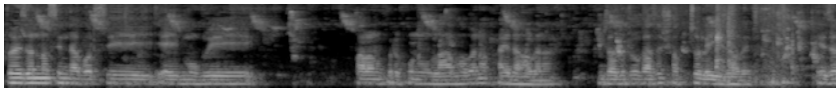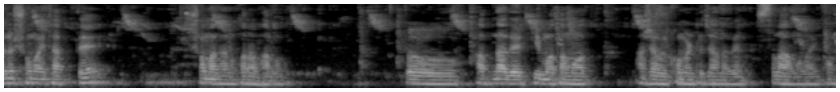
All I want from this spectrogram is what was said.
তো এই জন্য চিন্তা করছি এই মুগরি পালন করে কোনো লাভ হবে না, ফায়দা হবে না। যতটুকু আছে সব চলেই যাবে। এই জন্য সময় থাকতে সমাধান করা ভালো। তো আপনাদের কি মতামত? আশা করি কমেন্টে জানাবেন। আসসালামু আলাইকুম।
